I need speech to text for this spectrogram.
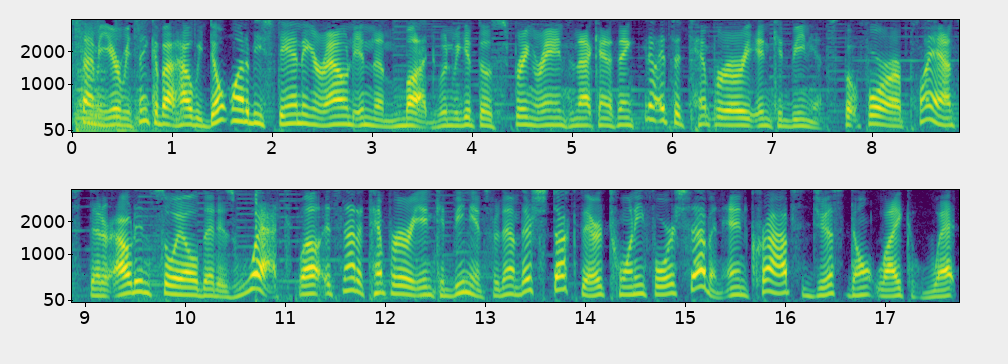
This time of year, we think about how we don't want to be standing around in the mud when we get those spring rains and that kind of thing. You know, it's a temporary inconvenience. But for our plants that are out in soil that is wet, well, it's not a temporary inconvenience for them. They're stuck there 24 7, and crops just don't like wet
